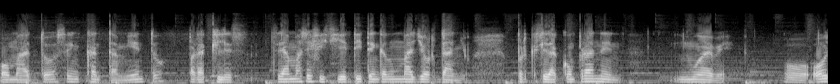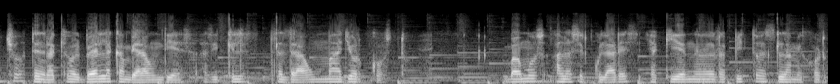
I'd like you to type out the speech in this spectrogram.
o más 2 encantamiento para que les sea más eficiente y tengan un mayor daño porque si la compran en 9 o 8 tendrá que volverla a cambiar a un 10 así que les saldrá un mayor costo. Vamos a las circulares y aquí de nuevo repito es la mejor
